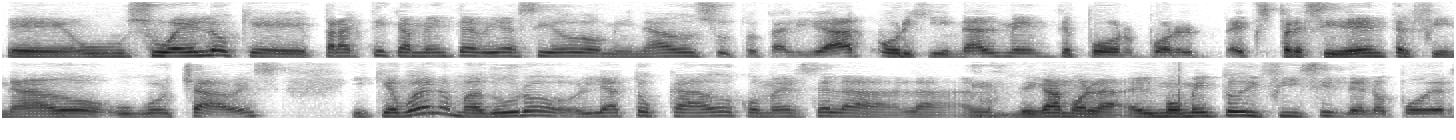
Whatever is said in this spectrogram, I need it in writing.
eh, un suelo que prácticamente había sido dominado en su totalidad originalmente por, por el expresidente, el finado Hugo Chávez, y que bueno, Maduro le ha tocado comerse la, la- digamos, la- el momento difícil de no poder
